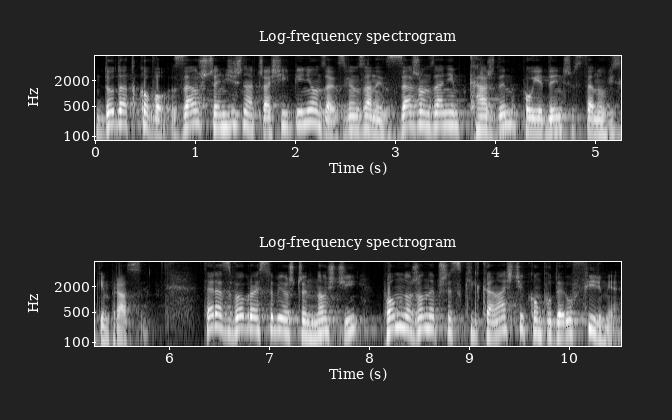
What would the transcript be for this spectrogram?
dodatkowo zaoszczędzisz na czasie i pieniądzach związanych z zarządzaniem każdym pojedynczym stanowiskiem pracy. Teraz wyobraź sobie oszczędności pomnożone przez kilkanaście komputerów w firmie.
